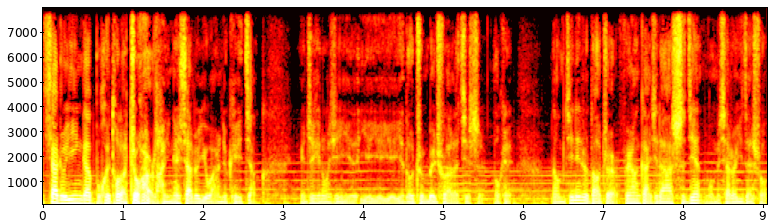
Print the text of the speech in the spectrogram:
下周一应该不会拖到周二了，应该下周一晚上就可以讲，因为这些东西也也也也也都准备出来了。其实，OK，那我们今天就到这儿，非常感谢大家时间，我们下周一再说。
